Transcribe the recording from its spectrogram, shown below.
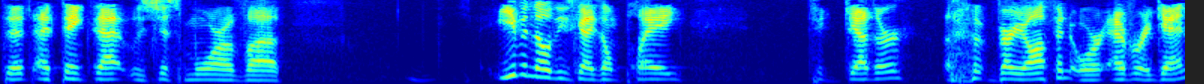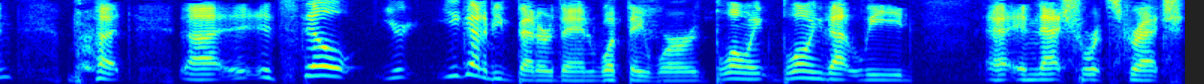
that I think that was just more of a. Even though these guys don't play together very often or ever again, but uh, it's still you're you got to be better than what they were blowing blowing that lead uh, in that short stretch.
